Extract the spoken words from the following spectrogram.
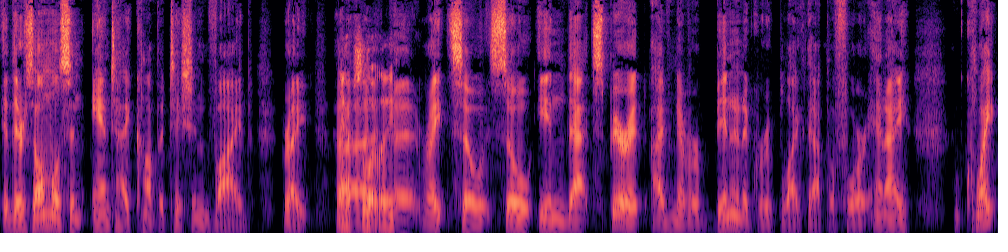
there's almost an anti-competition vibe, right? Uh, Absolutely. uh, right. So, so in that spirit, I've never been in a group like that before, and I, I'm quite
